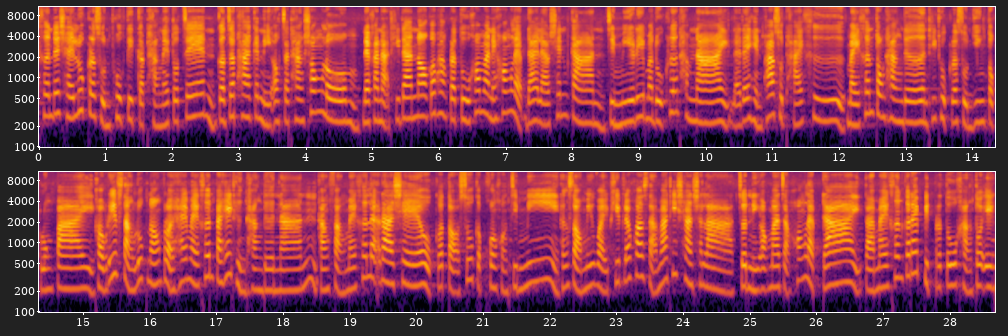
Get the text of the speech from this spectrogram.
เคิลได้ใช้ลูกกระสุนผูกติดกับถังไนโตรเจนก่อนจะพากันหนีออกจากทางช่องลม ในขณะที่ด้านนอกก็พังประตูเข้ามาในห้องแลบได้แล้วเช่นกัน จิมมี่รีบมาดูเครื่องทำนาย และได้เห็นภาพสุดท้ายคือ ไมเคิลตรงทางเดินที่ถูกกระสุนยิงตกลงไป เขารีบสั่งลูกน้องปล่อยให้ไมเคิลไปให้ถึงทางเดินนั้น ทางฝั่งไมเคิลและราเชล ก็ต่อสู้กับคนของจิมมี่ ทั้งสองมีไหวพริบและความสามารถที่ชาญฉลาด จนหนีออกมาจากห้องแลบได้ แต่ไมเคิลก็ได้ปิดประตูขังตัวเอง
